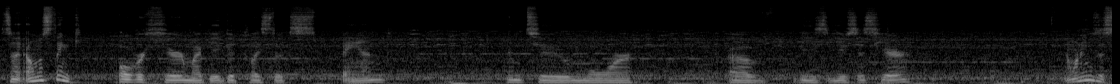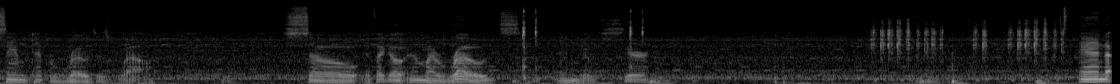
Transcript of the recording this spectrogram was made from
so I almost think over here might be a good place to expand into more of these uses here. I want to use the same type of roads as well. So if I go into my roads and go here. And,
